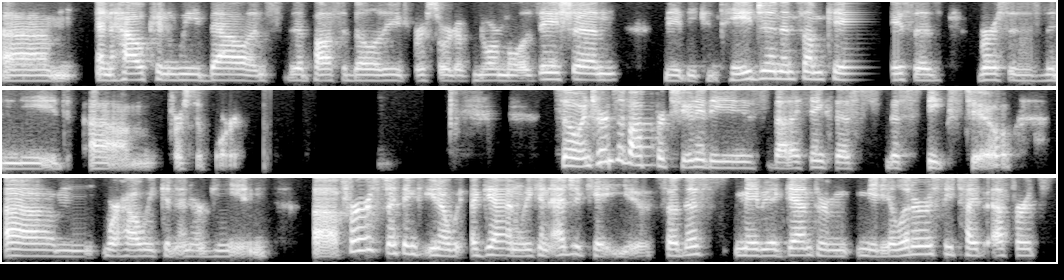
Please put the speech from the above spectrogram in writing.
Um, and how can we balance the possibility for sort of normalization, maybe contagion in some cases, versus the need um, for support? So in terms of opportunities that I think this this speaks to, um, or how we can intervene. Uh, first, I think, you know, again, we can educate youth. So this maybe again through media literacy type efforts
